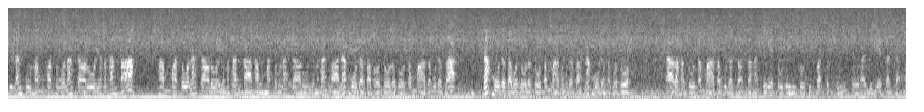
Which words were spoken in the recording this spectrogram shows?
ตุนันตุธรรมโสนะจาโรยมทันตาธรรมโสนะจาโรยมทันตาธรรมโสนะจาโรยมทันตานะโมตัสสะภะโตระโตสัมมาสัมพุทธัสสะนะโมตัสสะภะโตระโตสัมมาสัมพุทธัสสะนะโมตัสสะภะโตอะระหะโตสัมมาสัมพุทธัสะสหัสเตโตเทนิโตทิพะสมิโตทายิเมตันจะม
